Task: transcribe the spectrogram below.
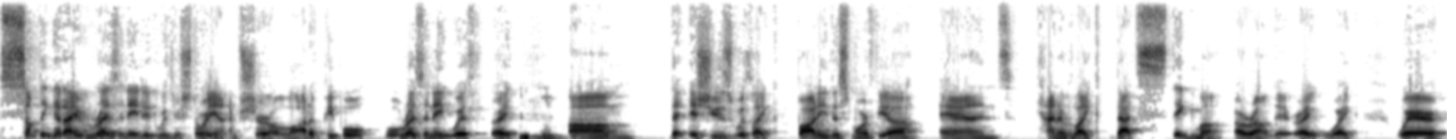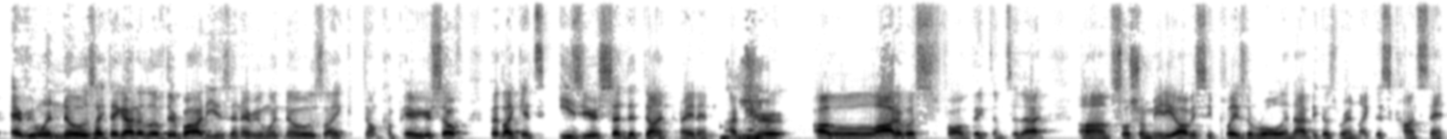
something that I resonated with your story, and I'm sure a lot of people will resonate with, right? Mm-hmm. Um, the issues with like body dysmorphia and kind of like that stigma around it, right? Like where everyone knows like they gotta love their bodies and everyone knows like don't compare yourself, but like it's easier said than done, right? And oh, I'm yeah. sure a lot of us fall victim to that. Um, social media obviously plays a role in that because we're in like this constant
